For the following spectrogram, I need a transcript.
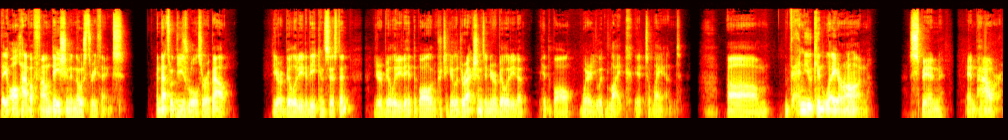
they all have a foundation in those three things. And that's what these rules are about. Your ability to be consistent, your ability to hit the ball in particular directions, and your ability to hit the ball where you would like it to land. Um, then you can layer on spin and power.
